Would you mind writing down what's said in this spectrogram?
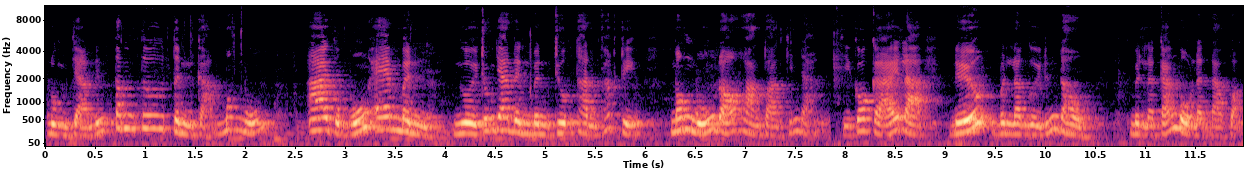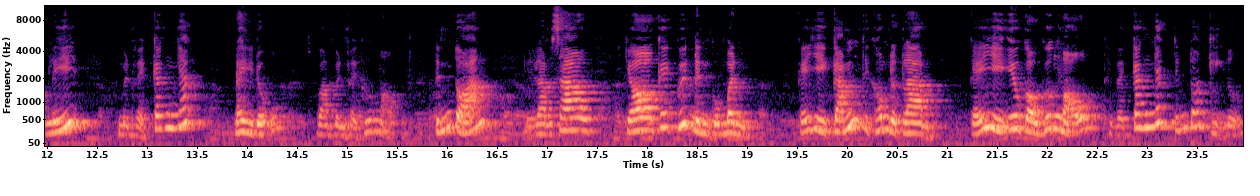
đùng chạm đến tâm tư, tình cảm, mong muốn ai cũng muốn em mình, người trong gia đình mình trưởng thành, phát triển, mong muốn đó hoàn toàn chính đáng. Chỉ có cái là nếu mình là người đứng đầu, mình là cán bộ lãnh đạo quản lý, mình phải cân nhắc đầy đủ và mình phải gương mẫu, tính toán để làm sao cho cái quyết định của mình, cái gì cấm thì không được làm, cái gì yêu cầu gương mẫu thì phải cân nhắc tính toán kỹ lưỡng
